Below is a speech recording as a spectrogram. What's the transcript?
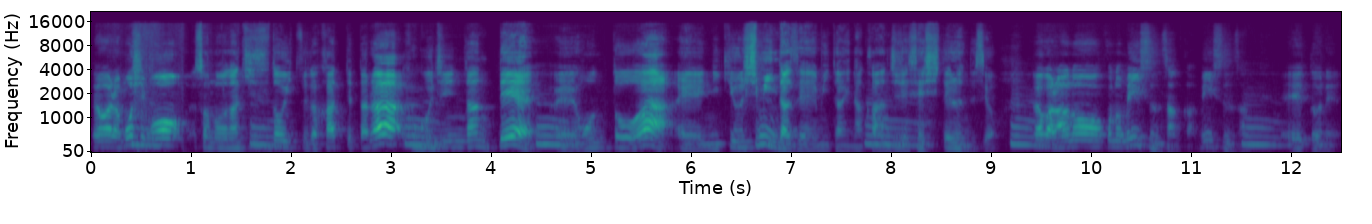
だからもしもそのナチスドイツが勝ってたらうん。黒人なんて、うん。えー本当は、えー二級市民だぜみたいな感じで接してるんですよ。うん、だからあのこのメイスンさんか。メイスンさん、うん。えっ、とね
